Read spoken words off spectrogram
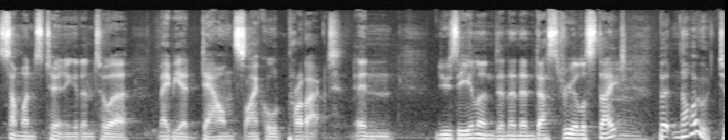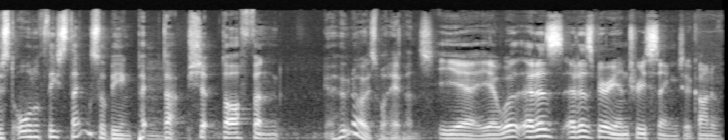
someone's turning it into a maybe a downcycled product in New Zealand in an industrial estate. Mm. But no, just all of these things are being picked mm. up, shipped off, and who knows what happens. Yeah, yeah. Well, it is it is very interesting to kind of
